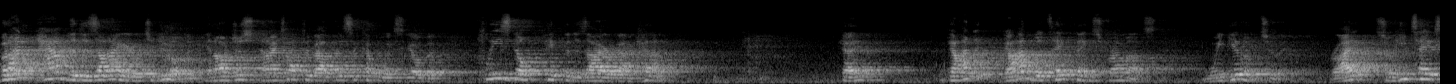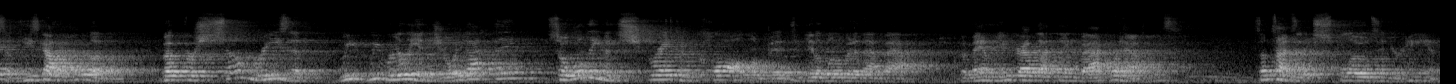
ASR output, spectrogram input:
But I don't have the desire to do them. And I'll just, and I talked about this a couple weeks ago, but please don't pick the desire back up. Okay? God, God will take things from us when we give them to Him, right? So He takes them, He's got a hold of them. But for some reason, we, we really enjoy that thing, so we'll even scrape and claw a little bit to get a little bit of that back. But man, when you grab that thing back, what happens? Sometimes it explodes in your hand,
